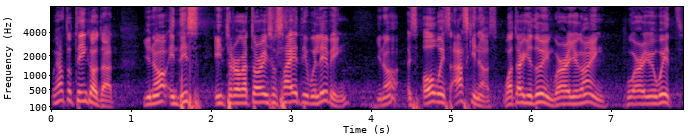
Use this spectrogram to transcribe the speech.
We have to think of that. You know, in this interrogatory society we live in, you know, it's always asking us, what are you doing? Where are you going? Who are you with?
